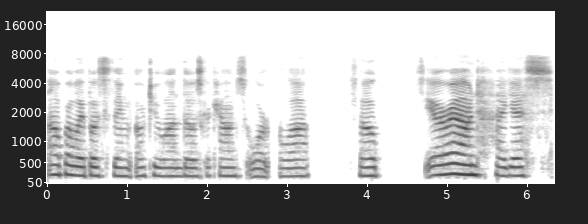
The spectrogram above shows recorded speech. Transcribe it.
I'll probably post a thing or two on those accounts or a lot. So see you around, I guess.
